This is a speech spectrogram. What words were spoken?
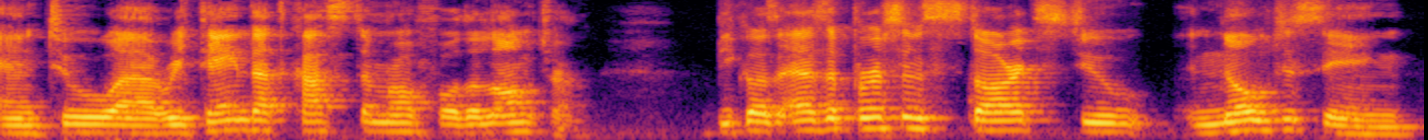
and to uh, retain that customer for the long term. Because as a person starts to noticing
